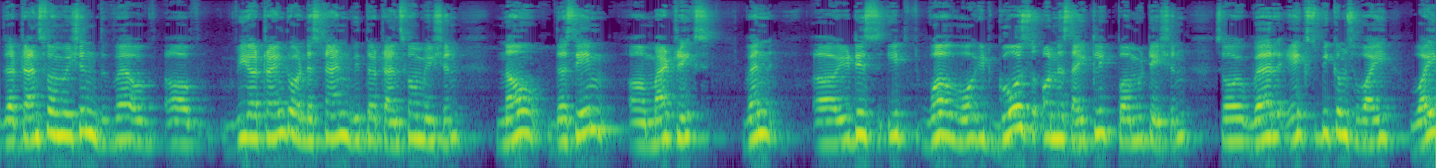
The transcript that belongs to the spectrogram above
the transformation uh, we are trying to understand with the transformation. Now the same uh, matrix when uh, it is it it goes on a cyclic permutation. So where x becomes y y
